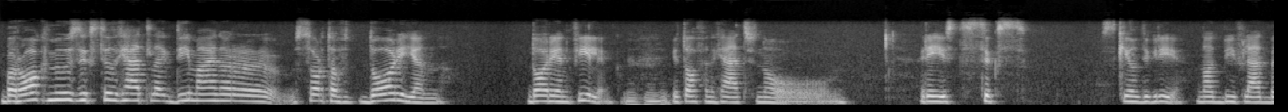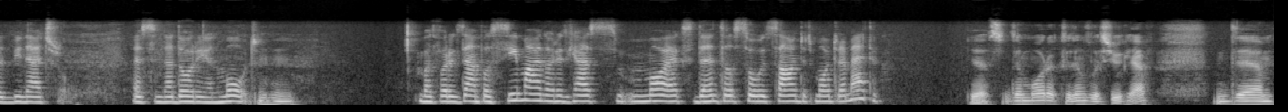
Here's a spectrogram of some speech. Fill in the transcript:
Baroque music still had like D minor uh, sort of Dorian, Dorian feeling. hmm It often had, you know, raised six scale degree, not B flat but B natural, as in a Dorian mode. hmm But for example, C minor, it has more accidental, so it sounded more dramatic. Yes, the more accidentals you have, the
